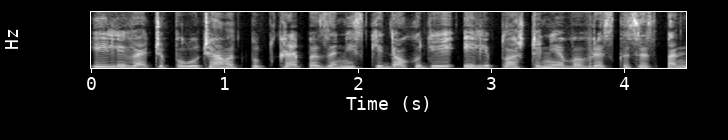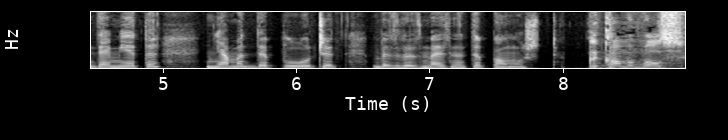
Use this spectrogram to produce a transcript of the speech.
или вече получават подкрепа за ниски доходи или плащания във връзка с пандемията, нямат да получат безвъзмезната помощ. The Commonwealth's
